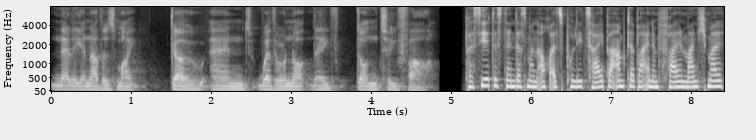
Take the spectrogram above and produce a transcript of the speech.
Nelly and others might go and whether or not they've gone too far. Passiert es denn, dass man auch als Polizeibeamter bei einem Fall manchmal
